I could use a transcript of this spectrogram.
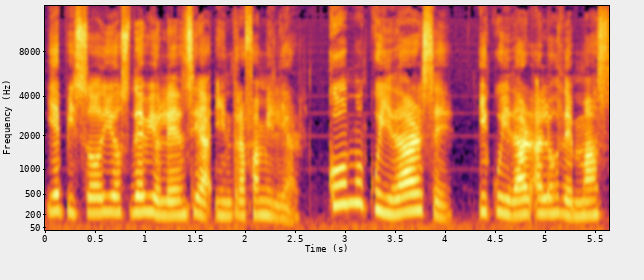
y episodios de violencia intrafamiliar. ¿Cómo cuidarse y cuidar a los demás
